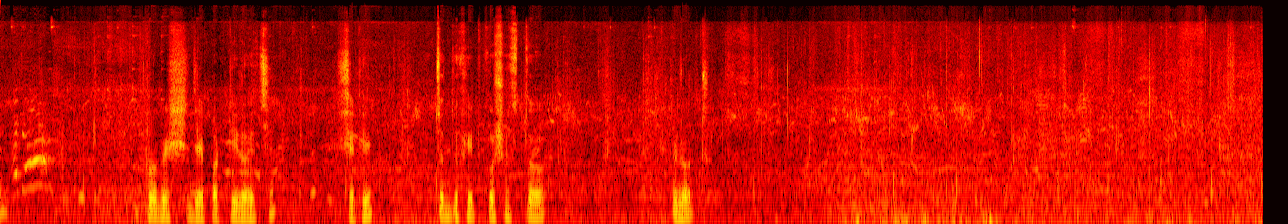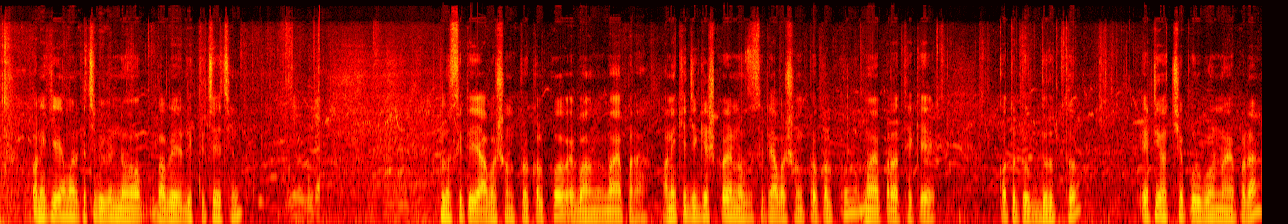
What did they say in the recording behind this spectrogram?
প্রবেশ যে পথটি রয়েছে, সেটি চোদ্দ ফিট প্রশস্ত রোড। অনেকেই আমার কাছে বিভিন্নভাবে দেখতে চেয়েছেন। নজরুল আবাসন প্রকল্প এবং নয়াপাড়া। অনেকে জিজ্ঞেস করেন নজরুল আবাসন প্রকল্প নয়াপাড়া থেকে কতটুক দূরত্ব? এটি হচ্ছে পূর্ব নয়াপাড়া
